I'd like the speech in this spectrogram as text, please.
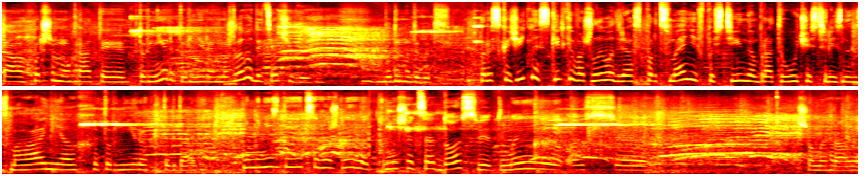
та хочемо грати в турніри, турніри, можливо, дитячі ліги. Будемо дивитися. Розкажіть, наскільки важливо для спортсменів постійно брати участь в різних змаганнях, турнірах і так далі? Ну мені здається важливо, тому що це досвід. Ми ось. е, Що ми грали?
